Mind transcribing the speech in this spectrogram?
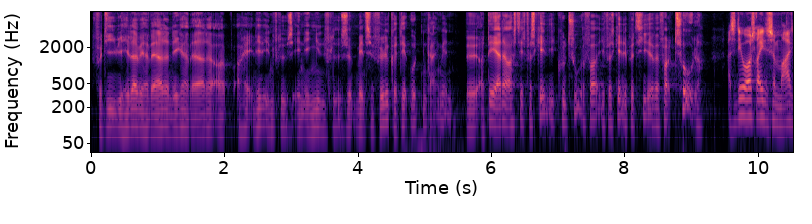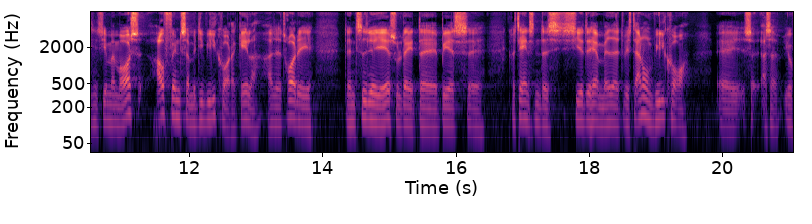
fordi vi hellere vil have været der, end ikke have været der, og, og have lidt indflydelse end ingen indflydelse. Men selvfølgelig gør det ondt en gang imellem. Øh, og det er der også lidt forskellige kulturer for i forskellige partier, hvad folk tåler Altså det er jo også rigtigt, som Martin siger, man må også affinde sig med de vilkår, der gælder. Altså jeg tror, det er den tidligere jægersoldat, B.S. Øh, Christiansen, der siger det her med, at hvis der er nogle vilkår, øh, så, altså, jo,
